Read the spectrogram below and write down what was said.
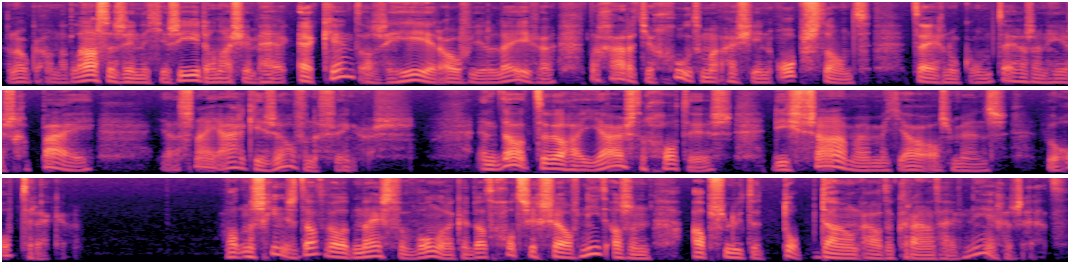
En ook aan het laatste zinnetje zie je dan, als je hem erkent als Heer over je leven, dan gaat het je goed. Maar als je in opstand tegen hem komt, tegen zijn heerschappij, ja, snij je eigenlijk jezelf in de vingers. En dat terwijl hij juist een God is die samen met jou als mens wil optrekken. Want misschien is dat wel het meest verwonderlijke, dat God zichzelf niet als een absolute top-down autocraat heeft neergezet.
